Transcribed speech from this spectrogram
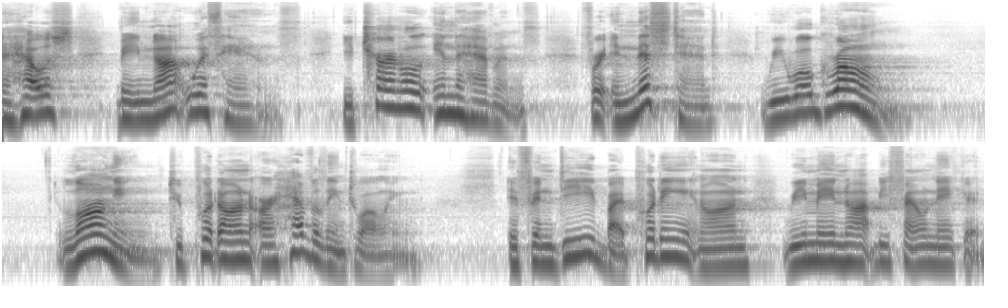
a house made not with hands, eternal in the heavens. For in this tent we will groan, longing to put on our heavenly dwelling, if indeed by putting it on we may not be found naked.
